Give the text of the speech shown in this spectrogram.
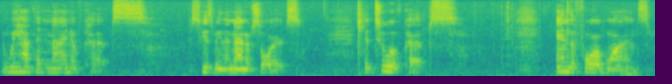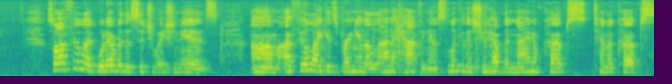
We have the Nine of Cups. Excuse me, the Nine of Swords. The Two of Cups. And the Four of Wands. So I feel like whatever the situation is, um, I feel like it's bringing a lot of happiness. Look at this. You have the Nine of Cups, Ten of Cups,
